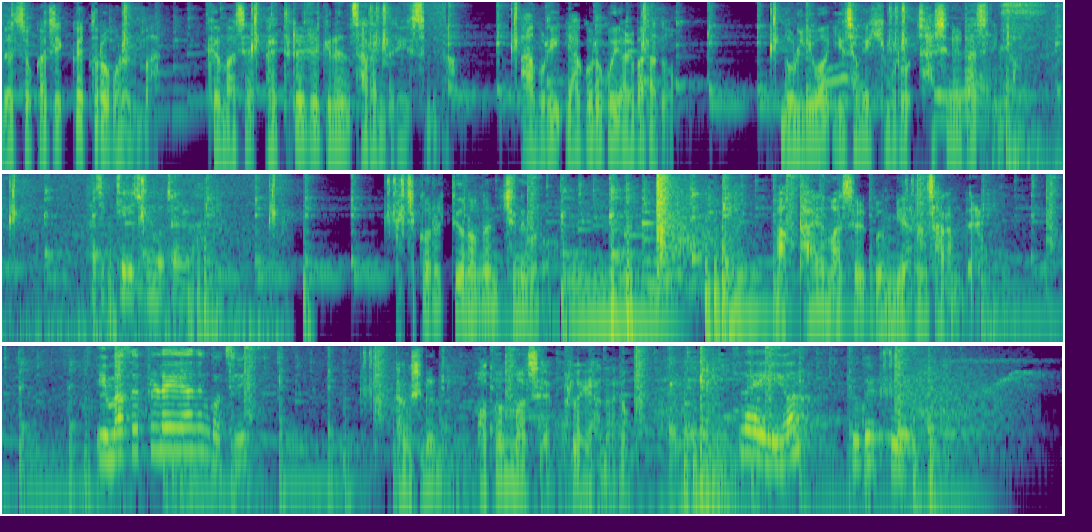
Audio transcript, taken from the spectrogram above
뼛속까지 꿰뚫어보는 맛. 그 맛에 battle을 즐기는 사람들이 있습니다. 아무리 약오르고 열받아도 논리와 이성의 힘으로 자신을 다스리며 아직 딜이 좀 모자라. physical을 뛰어넘는 지능으로 막타의 맛을 음미하는 사람들. 이 맛에 플레이하는 거지. 당신은 어떤 맛에 플레이하나요? Play on 구글 플레이.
